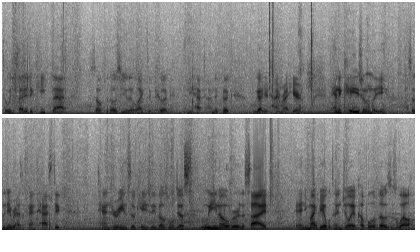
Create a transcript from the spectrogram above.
So we decided to keep that. So for those of you that like to cook and you have time to cook, we got your time right here. And occasionally, so the neighbor has a fantastic tangerine, so occasionally those will just lean over the side and you might be able to enjoy a couple of those as well.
